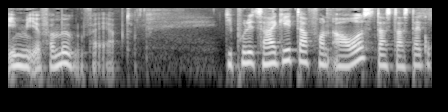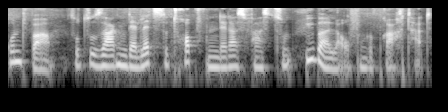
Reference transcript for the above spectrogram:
ihm ihr Vermögen vererbt. Die Polizei geht davon aus, dass das der Grund war, sozusagen der letzte Tropfen, der das Fass zum Überlaufen gebracht hat.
